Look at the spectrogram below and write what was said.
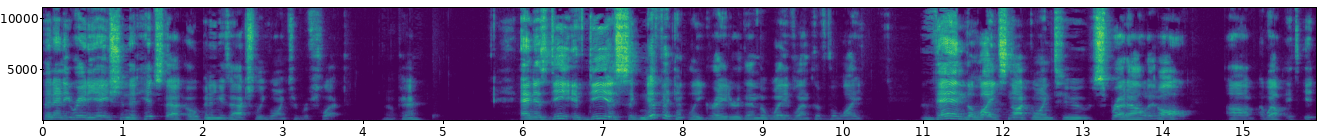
then any radiation that hits that opening is actually going to reflect. Okay? And as D, if D is significantly greater than the wavelength of the light, then the light's not going to spread out at all. Uh, well, it, it,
